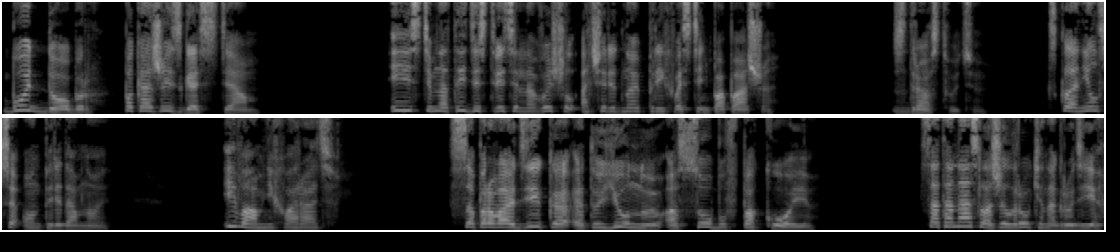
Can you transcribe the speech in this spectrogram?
будь добр, покажись гостям!» И из темноты действительно вышел очередной прихвостень папаши. «Здравствуйте», — склонился он передо мной. «И вам не хворать». «Сопроводи-ка эту юную особу в покое». Сатана сложил руки на груди.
